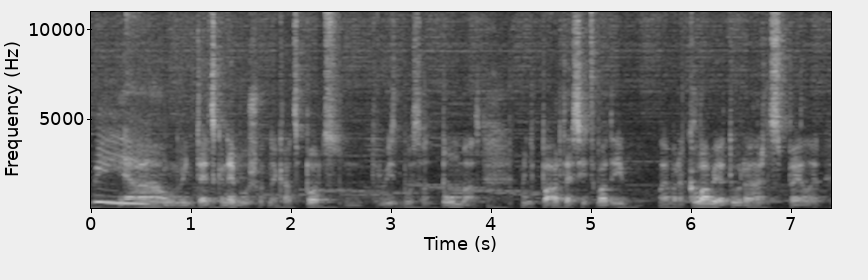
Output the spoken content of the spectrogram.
Jā, un viņi teica, ka nebūs nekāds sports, un tur viss būs tāds bumbās. Viņi pārtaisīt vadību, lai varētu klaviatūrā ērti spēlēt.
